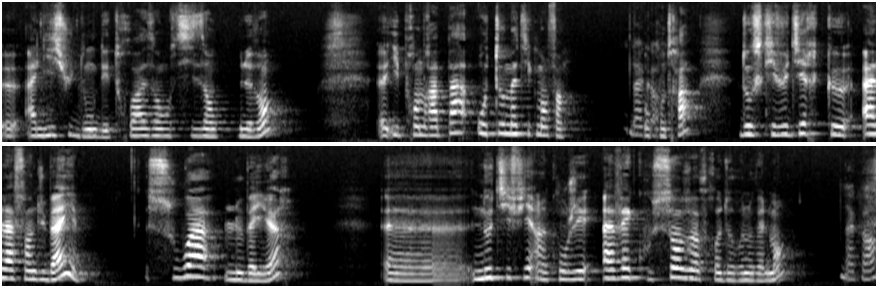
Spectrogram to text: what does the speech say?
euh, à l'issue donc des 3 ans, 6 ans ou 9 ans, euh, il prendra pas automatiquement fin au contrat. Donc, ce qui veut dire que à la fin du bail, soit le bailleur euh, notifie un congé avec ou sans offre de renouvellement, D'accord.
